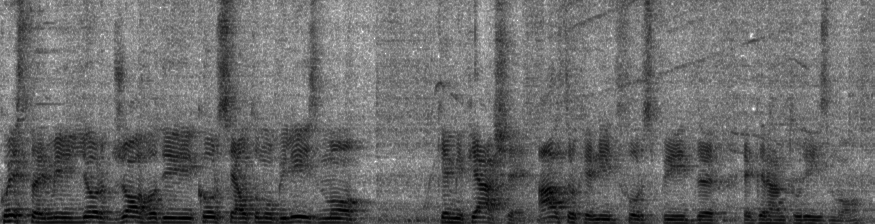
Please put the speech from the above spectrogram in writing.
Questo è il miglior gioco di corse automobilismo che mi piace, altro che Need for Speed e Gran Turismo.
